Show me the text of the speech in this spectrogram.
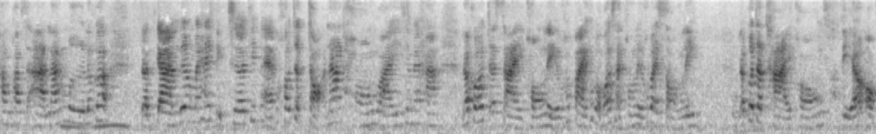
ทำความสะอาดล้างมือ แล้วก็จัดการเรื่องไม่ให้ติดเชื้อที่แผลเพราะเขาจะเจาะหน้าท้องไว้ใช่ไหมคะแล้วก็จะใส่ของเหลวเข้าไปเขาบอกว่าใส่ของเหลวเข้าไป 2 ลิตร แล้วก็จะถ่ายของเสียออก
